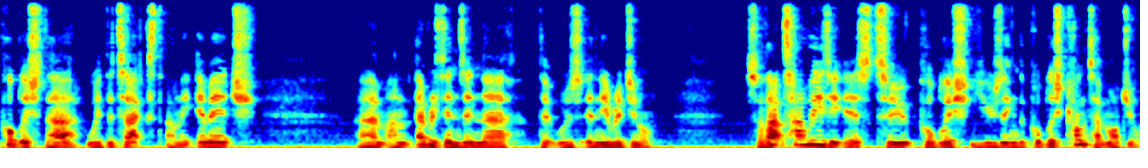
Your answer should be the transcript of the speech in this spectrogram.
published there with the text and the image um, and everything's in there that was in the original. So that's how easy it is to publish using the publish content module.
